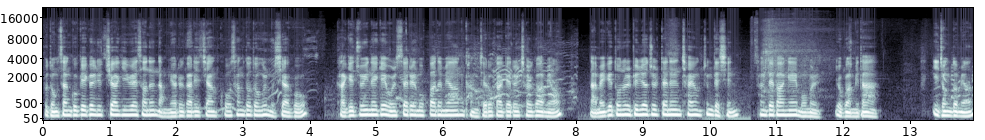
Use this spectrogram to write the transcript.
부동산 고객을 유치하기 위해서는 남녀를 가리지 않고 상도덕을 무시하고 가게 주인에게 월세를 못 받으면 강제로 가게를 철거하며 남에게 돈을 빌려줄 때는 차용증 대신 상대방의 몸을 요구합니다. 이 정도면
